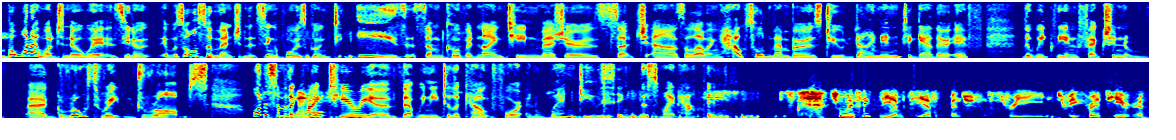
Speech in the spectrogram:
But what I want to know is, you know, it was also mentioned that Singapore is going to ease some COVID 19 measures, such as allowing household members to dine in together if the weekly infection uh, growth rate drops. What are some of the mm-hmm. criteria that we need to look out for, and when do you think this might happen? So I think the MTF mentioned three three criteria.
